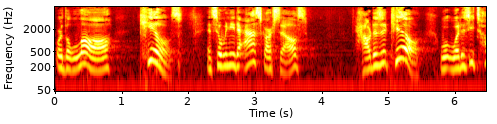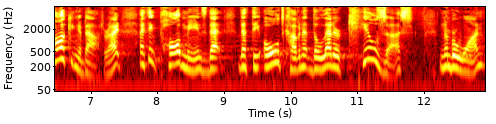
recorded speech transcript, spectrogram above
or the law kills. And so we need to ask ourselves, how does it kill? what is he talking about, right? I think Paul means that, that the old covenant, the letter kills us, number one,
